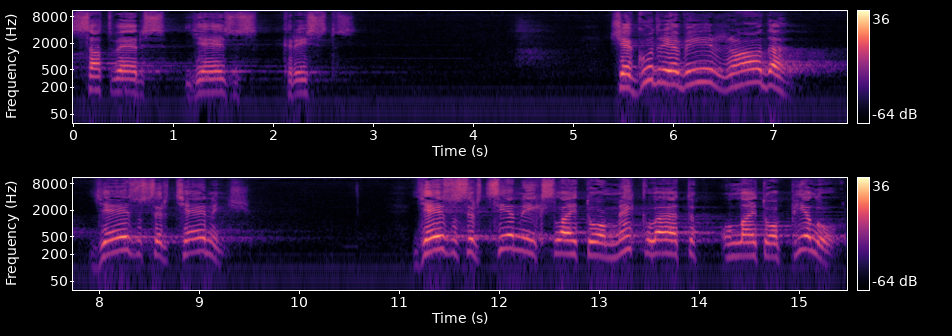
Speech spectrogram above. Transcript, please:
satvērs Jēzus Kristus. Šie gudrie vīri rāda Jēzus ir ķēniņš. Jēzus ir cienīgs, lai to meklētu un lai to pielūgtu.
